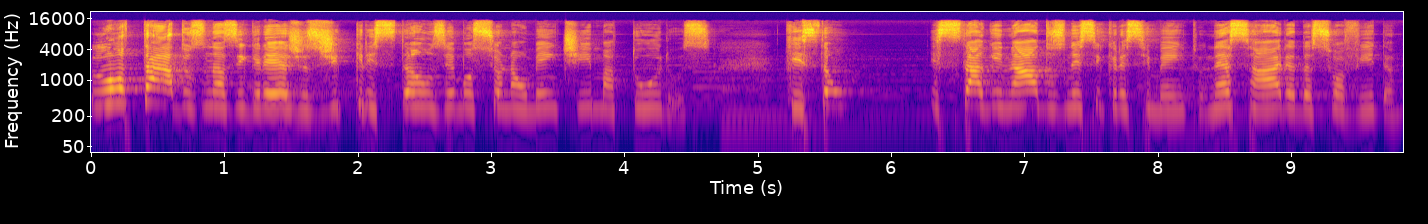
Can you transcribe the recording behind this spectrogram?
lotados nas igrejas de cristãos emocionalmente imaturos, que estão estagnados nesse crescimento, nessa área da sua vida.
